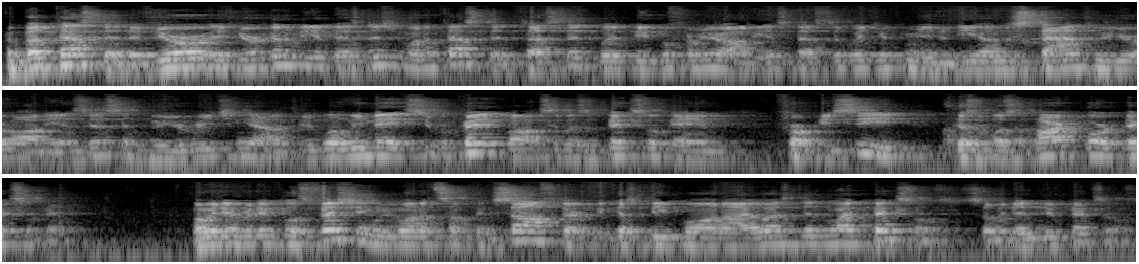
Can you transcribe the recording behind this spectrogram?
but test it. If you're if you're going to be a business, you want to test it. Test it with people from your audience. Test it with your community. Understand who your audience is and who you're reaching out to. When we made Super Crate Box, it was a pixel game for PC because it was a hardcore pixel game. When we did Ridiculous Fishing, we wanted something softer because people on iOS didn't like pixels, so we didn't do pixels.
